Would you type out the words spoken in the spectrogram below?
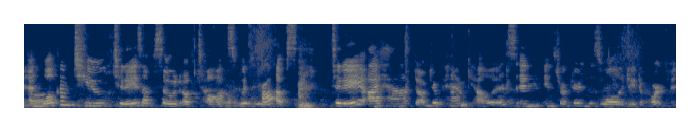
and welcome to today's episode of Talks with Profs. Today I have Dr. Pam Kalas, an instructor in the zoology department.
